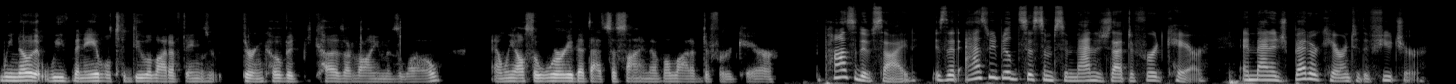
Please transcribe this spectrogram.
we know that we've been able to do a lot of things during covid because our volume is low and we also worry that that's a sign of a lot of deferred care the positive side is that as we build systems to manage that deferred care and manage better care into the future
